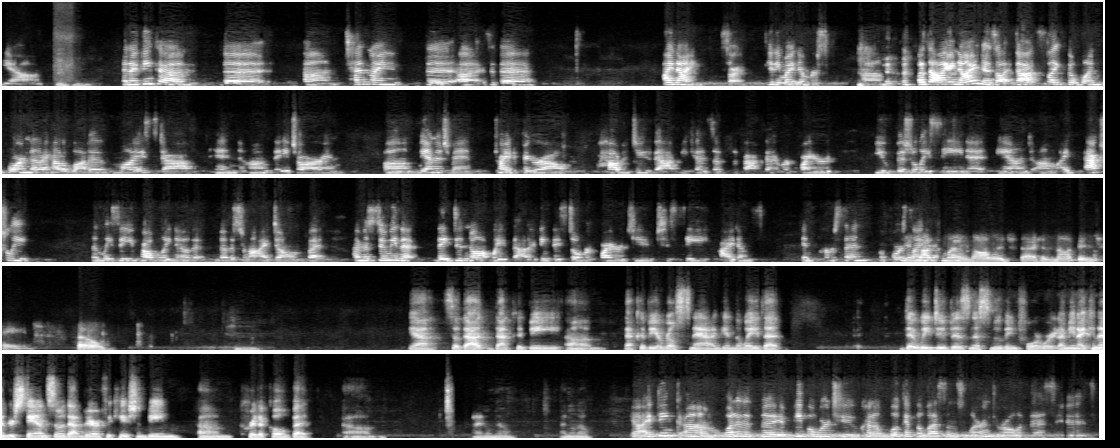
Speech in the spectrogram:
Yeah. Mhm. And I think um, the um, 10 9, the, uh, is it the I 9? Sorry, getting my numbers. Um, but the I 9 is, uh, that's like the one form that I had a lot of my staff in um, the HR and um, management trying to figure out how to do that because of the fact that it required you visually seeing it. And um, I actually and Lisa, you probably know that know this or not. I don't, but I'm assuming that they did not waive that. I think they still required you to see items in person before Yeah, signing. not to my knowledge, that has not been changed. So, Hmm. Yeah, so that that could be um, that could be a real snag in the way that that we do business moving forward. I mean, I can understand some of that verification being um, critical, but um, I don't know. I don't know. Yeah, I think um, one of the, the, if people were to kind of look at the lessons learned through all of this is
